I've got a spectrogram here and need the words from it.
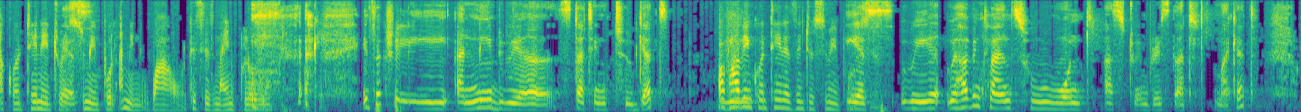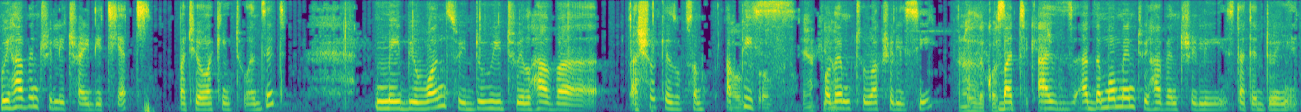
a container into a swimming pool. I mean, wow, this is mind blowing. okay, It's actually a need we are starting to get. Of We- having containers into swimming pools. Yes, we, we're having clients who want us to embrace that market. We haven't really tried it yet, but we're working towards it. Maybe once we do it, we'll have a, a showcase of some a Of- piece of- yeah, for yeah. them to actually see. And also the cost But as at the moment, we haven't really started doing it.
